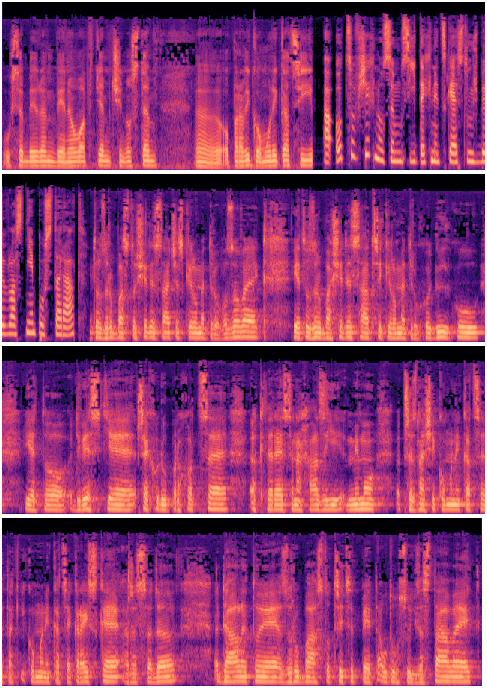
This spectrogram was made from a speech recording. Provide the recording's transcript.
už se budeme věnovat těm činnostem eh, opravy komunikací. A o co všechno se musí technické služby vlastně postarat? Je to zhruba 166 km vozovek, je to zhruba 63 km chodníků, je to 200 přechodů pro chodce, které se nachází mimo přes naše komunikace, tak i komunikace krajské a ŘSD. Dále to je zhruba 135 autobusových zastávek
